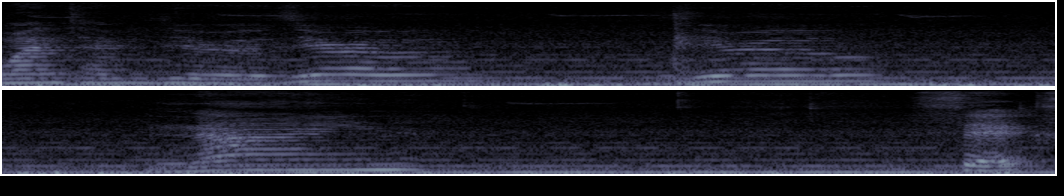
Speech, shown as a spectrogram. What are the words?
One times zero, zero, zero, nine, six.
